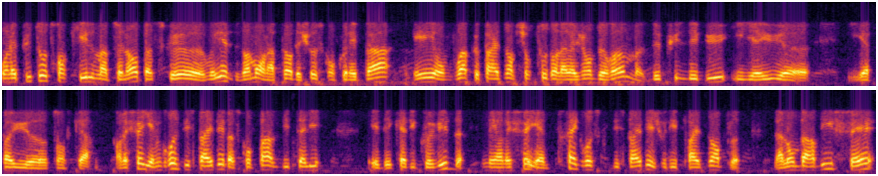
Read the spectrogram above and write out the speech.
On est plutôt tranquille maintenant parce que, vous voyez, vraiment, on a peur des choses qu'on ne connaît pas et on voit que, par exemple, surtout dans la région de Rome, depuis le début, il n'y a pas eu autant de cas. En effet, il y a une grosse disparité parce qu'on parle d'Italie et des cas du Covid, mais en effet, il y a une très grosse disparité. Je vous dis, par exemple, la Lombardie fait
